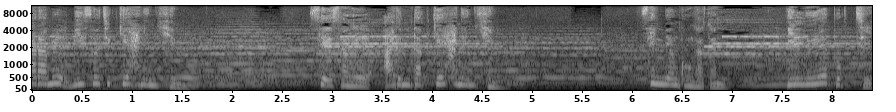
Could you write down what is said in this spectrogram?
사람을 미소 짓게 하는 힘. 세상을 아름답게 하는 힘. 생명공학은 인류의 복지,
